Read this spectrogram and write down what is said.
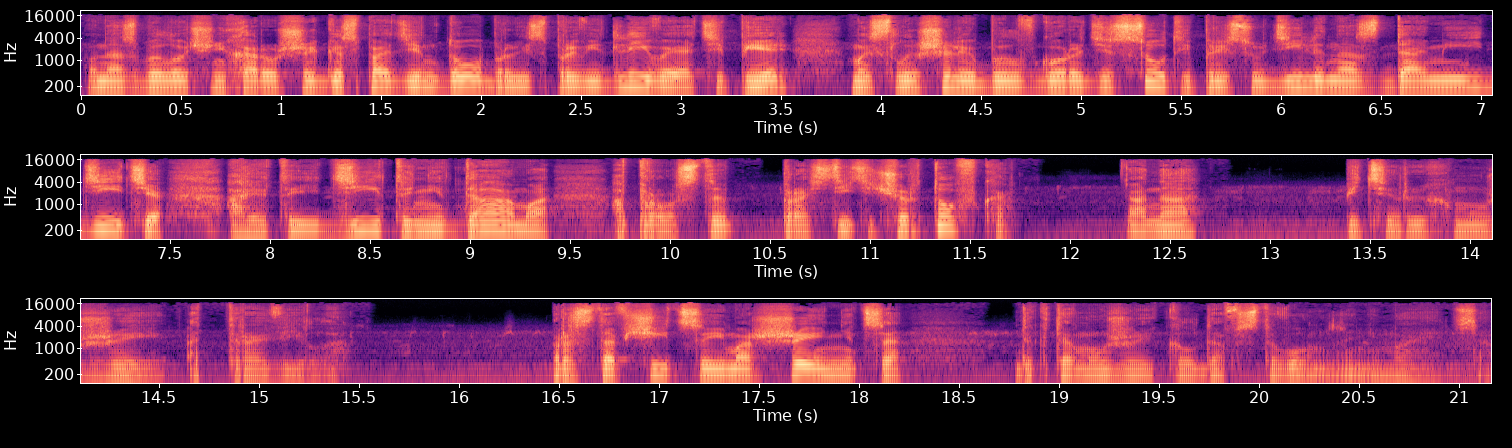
У нас был очень хороший господин, добрый и справедливый, а теперь, мы слышали, был в городе суд и присудили нас даме Эдите. А это Эдита не дама, а просто, простите, чертовка. Она пятерых мужей отравила. Ростовщица и мошенница, да к тому же и колдовством занимается».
